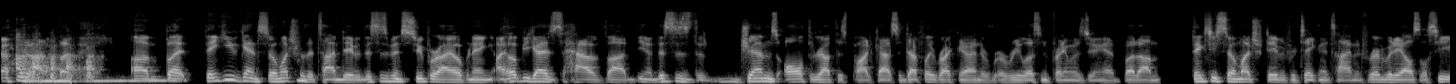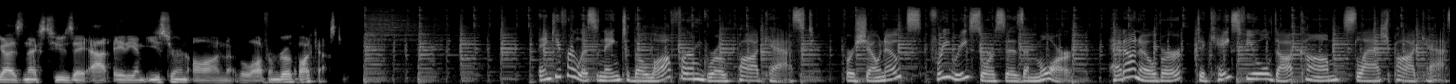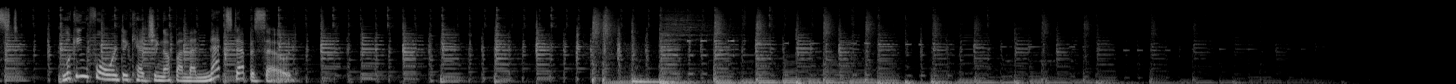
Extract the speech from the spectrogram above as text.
but, um, but thank you again so much for the time, David. This has been super eye opening. I hope you guys have, uh, you know, this is the gems all throughout this podcast. I definitely recommend a, a re-listen for anyone who's doing it. But um, thanks you so much, David, for taking the time. And for everybody else, I'll see you guys next Tuesday at 8 a.m. Eastern on the Law Firm Growth Podcast. Thank you for listening to the Law Firm Growth Podcast. For show notes, free resources, and more, head on over to casefuel.com slash podcast. Looking forward to catching up on the next episode.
